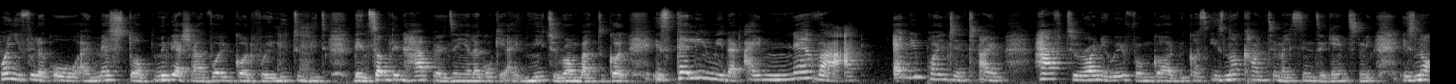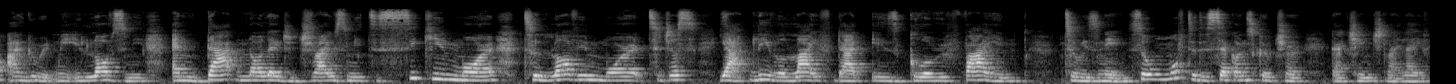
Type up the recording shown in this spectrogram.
When you feel like, oh, I messed up, maybe I should avoid God for a little bit, then something happens and you're like, okay, I need to run back to God. It's telling me that I never at any point in time have to run away from God because He's not counting my sins against me. He's not angry with me. He loves me. And that knowledge drives me to seek Him more, to love Him more, to just, yeah, live a life that is glorifying to his name. So we'll move to the second scripture that changed my life.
